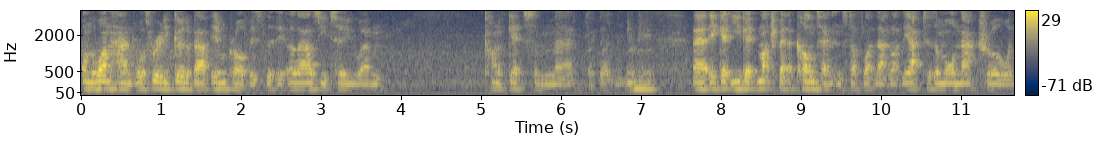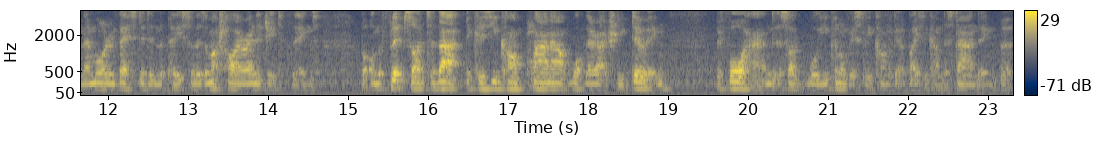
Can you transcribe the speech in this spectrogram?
on the one hand, what's really good about improv is that it allows you to um, kind of get some uh, like uh, it get you get much better content and stuff like that. Like the actors are more natural and they're more invested in the piece, so there's a much higher energy to things. But on the flip side to that, because you can't plan out what they're actually doing beforehand, it's like well, you can obviously kind of get a basic understanding, but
